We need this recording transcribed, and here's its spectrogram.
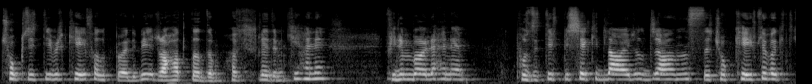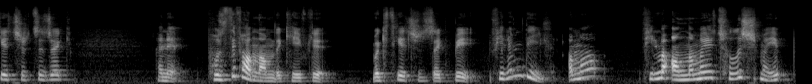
çok ciddi bir keyif alıp böyle bir rahatladım, hafifledim ki hani film böyle hani pozitif bir şekilde ayrılacağınız, size çok keyifli vakit geçirtecek. Hani pozitif anlamda keyifli vakit geçirecek bir film değil. Ama filmi anlamaya çalışmayıp,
